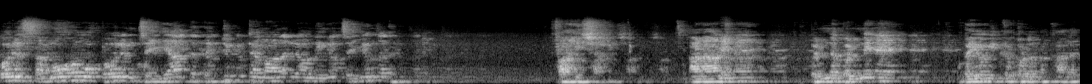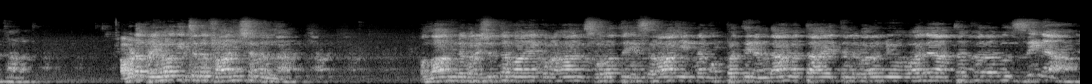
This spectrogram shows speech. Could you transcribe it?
ഒരു സമൂഹം പോലും ചെയ്യാത്ത തെറ്റുകുറ്റമാണല്ലോ നിങ്ങൾ ചെയ്യുന്നത്. ഫാഹിഷ. ആണാണിനെ പെണ്ണ് പെണ്ണിനെ ഉപയോഗിക്കപ്പെടുന്ന കാലത്താണ്. അവിടെ പ്രയോഗിച്ചത് ഫാഹിഷമെന്നാണ്. അള്ളാഹുവിന്റെ പരിശുദ്ധമായ ഖുർആൻ സൂറത്ത് ഇസ്രാഹിന്റെ മുപ്പത്തിരണ്ടാമത്തെ ആയത്തിൽ പറഞ്ഞു വലാ തഖറബു സിനാ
